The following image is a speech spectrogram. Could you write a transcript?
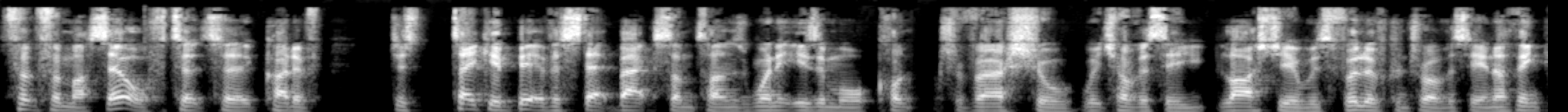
for, for myself to to kind of just take a bit of a step back sometimes when it is a more controversial, which obviously last year was full of controversy. And I think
